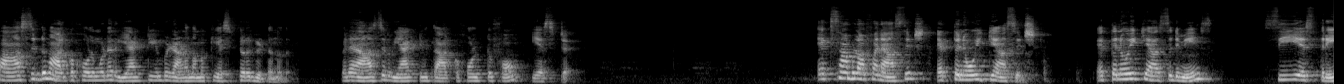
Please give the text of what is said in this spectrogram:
ആസിഡും ആൽക്കഹോളും കൂടെ റിയാക്ട് ചെയ്യുമ്പോഴാണ് നമുക്ക് എസ്റ്റർ കിട്ടുന്നത്. പിന്നെ acid react with alcohol to form ester example of an acid ethanoic acid ethanoic acid means C S three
